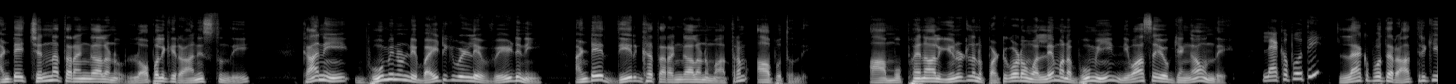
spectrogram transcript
అంటే చిన్న తరంగాలను లోపలికి రానిస్తుంది కాని భూమి నుండి బయటికి వెళ్ళే వేడిని అంటే దీర్ఘ తరంగాలను మాత్రం ఆపుతుంది. ఆ ముప్పై నాలుగు యూనిట్లను పట్టుకోవడం వల్లే మన భూమి నివాసయోగ్యంగా ఉంది. లేకపోతే? లేకపోతే రాత్రికి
